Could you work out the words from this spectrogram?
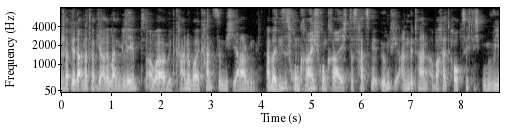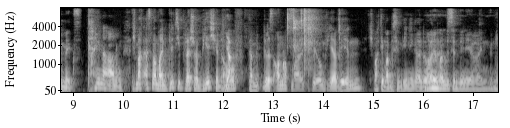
Ich habe ja da anderthalb Jahre lang gelebt, aber mit Karneval kannst du mich jagen. Aber dieses Frankreich, Frankreich, das hat's mir irgendwie angetan, aber halt hauptsächlich im Remix. Keine Ahnung. Ich mache erstmal mein Guilty Pleasure Bierchen Ja. auf, damit wir das auch noch mal hier irgendwie erwähnen. Ich mache dir mal ein bisschen weniger, ne? Machen wir mal ein bisschen weniger rein, genau.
